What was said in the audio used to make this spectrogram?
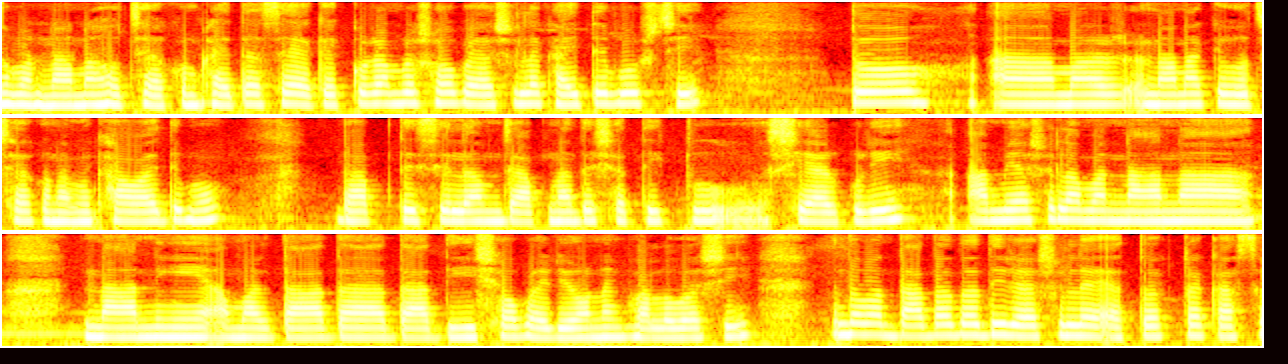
আমার নানা হচ্ছে এখন খাইতেছে, এক এক করে আমরা সবাই আসলে খাইতে বসছি। তো আমার নানাকে হচ্ছে এখন আমি খাওয়াই দেবো ভাবতেছিলাম যে আপনাদের সাথে একটু শেয়ার করি। আমি আসলে আমার নানা নানি আমার দাদা দাদি সবাইরে অনেক ভালোবাসি। কিন্তু আমার দাদা দাদির আসলে এত একটা কাছে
